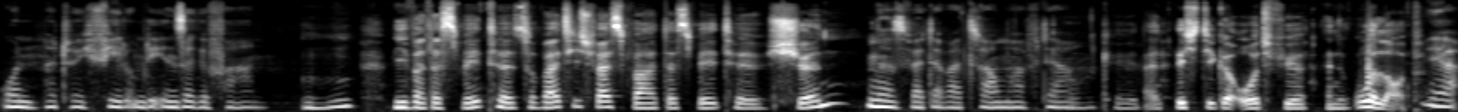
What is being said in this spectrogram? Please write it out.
und natürlich viel um die Insel gefahren. Mhm. Wie war das Wetter? Soweit ich weiß, war das Wetter schön. Das Wetter war traumhaft, ja. Okay, ein richtiger Ort für einen Urlaub. Ja.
